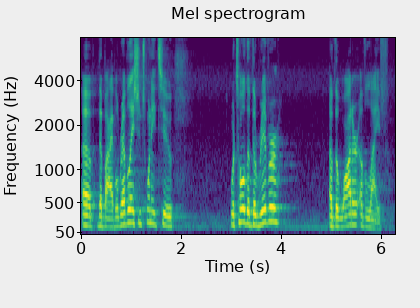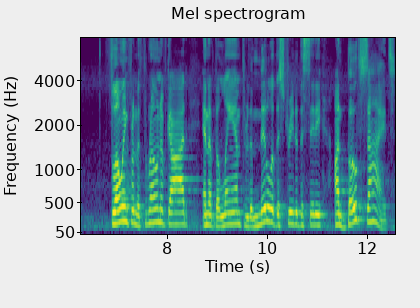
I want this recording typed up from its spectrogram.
of the Bible, Revelation 22, we're told of the river of the water of life flowing from the throne of God and of the Lamb through the middle of the street of the city on both sides.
